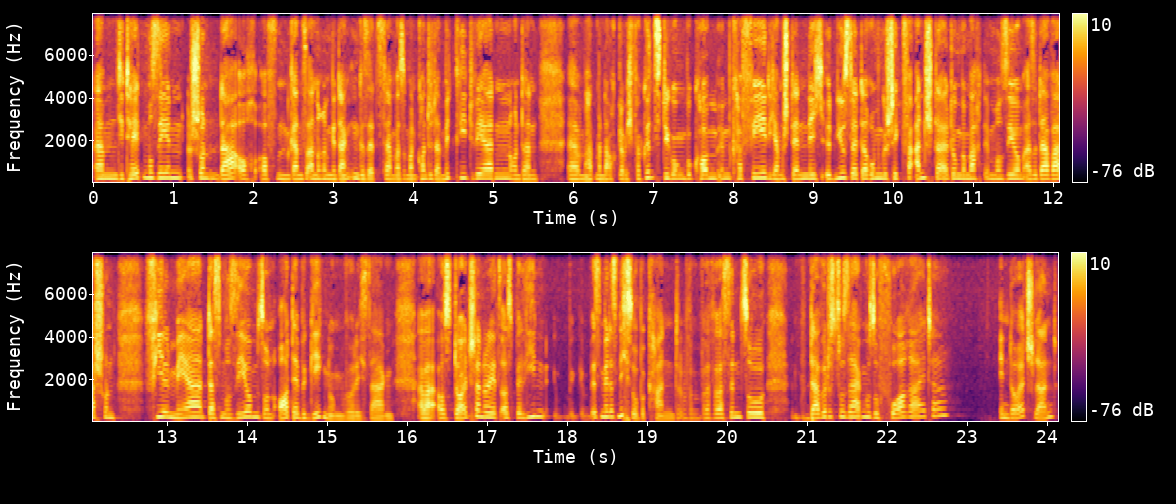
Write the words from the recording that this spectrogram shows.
ähm, die Tate-Museen schon da auch auf einen ganz anderen Gedanken gesetzt haben. Also man konnte da Mitglied werden und dann ähm, hat man da auch, glaube ich, Vergünstigungen bekommen im Café. Die haben ständig äh, Newsletter rumgeschickt, Veranstaltungen gemacht im Museum. Also da war schon viel mehr das Museum so ein Ort der Begegnung, würde ich sagen. Aber aus Deutschland oder jetzt aus Berlin ist mir das nicht so bekannt. Was sind so, da würdest du sagen, so Vorreiter? In Deutschland?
